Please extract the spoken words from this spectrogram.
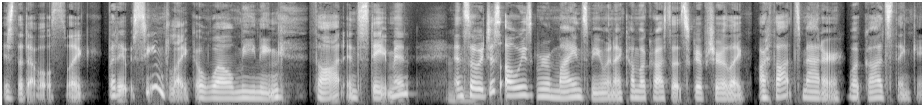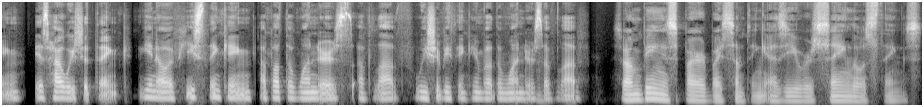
is the devil's. Like, but it seemed like a well meaning thought and statement. And so it just always reminds me when I come across that scripture like our thoughts matter. What God's thinking is how we should think. You know, if he's thinking about the wonders of love, we should be thinking about the wonders of love. So I'm being inspired by something as you were saying those things.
